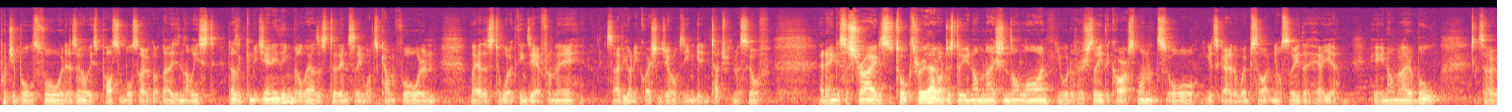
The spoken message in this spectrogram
put your bulls forward as early as possible. So we've got those in the list. Doesn't commit you anything, but allows us to then see what's come forward and allows us to work things out from there. So if you've got any questions, you obviously can get in touch with myself at Angus Australia just to talk through that, or just do your nominations online. You would have received the correspondence, or you just go to the website and you'll see the, how you how you nominate a bull. So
